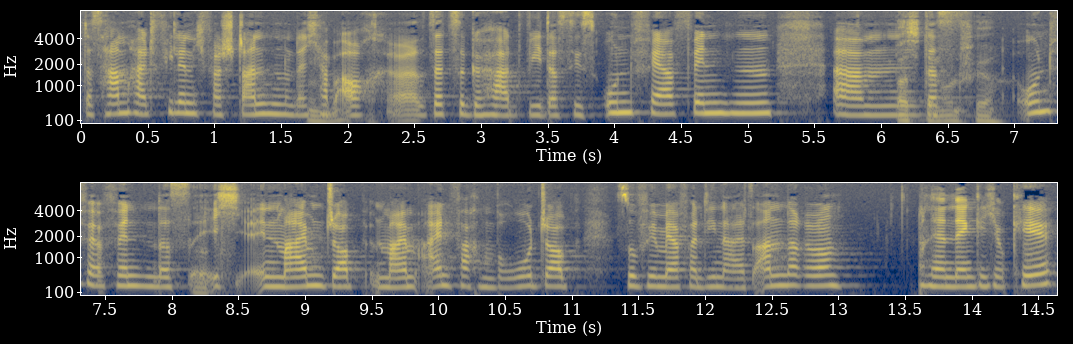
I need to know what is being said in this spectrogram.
das haben halt viele nicht verstanden und ich mhm. habe auch äh, Sätze gehört, wie dass sie es unfair finden. Ähm, Was denn unfair? Unfair finden, dass ja. ich in meinem Job, in meinem einfachen einfachen Bürojob so viel mehr verdiene als andere. Und dann denke ich, okay,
